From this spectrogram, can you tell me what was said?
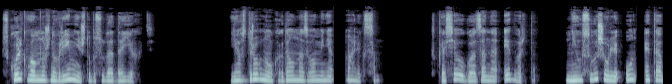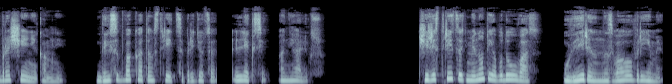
Сколько вам нужно времени, чтобы сюда доехать? Я вздрогнула, когда он назвал меня Алексом. Скосила глаза на Эдварда. Не услышал ли он это обращение ко мне? Да и с адвокатом встретиться придется Лексе, а не Алексу. Через 30 минут я буду у вас. Уверенно назвала время,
